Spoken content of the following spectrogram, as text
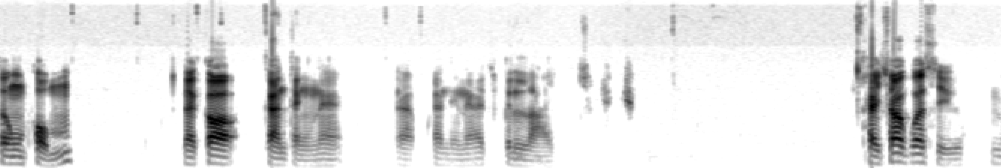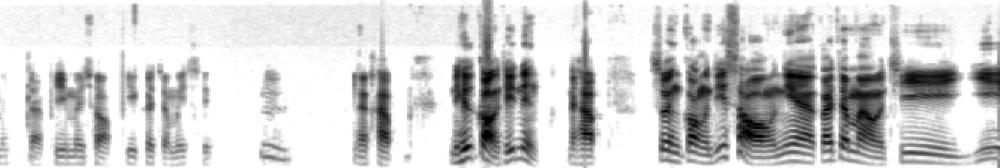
ทรงผม แล้วก็การแต่งหน้านะครับการแต่งหน้าจะเป็นลาย ใครชอบก็ซื้อแต่พี่ไม่ชอบพี่ก็จะไม่ซื้ออนะครับนี่คือกล่องที่หนึ่งนะครับ ส่วนกล่องที่สองเนี่ยก็จะมาวันที่ยี่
